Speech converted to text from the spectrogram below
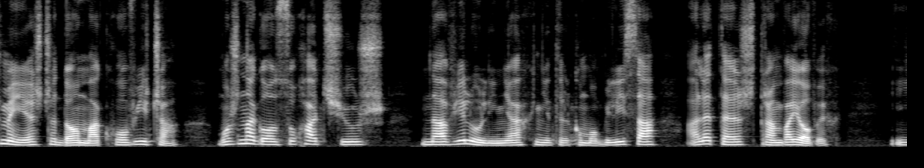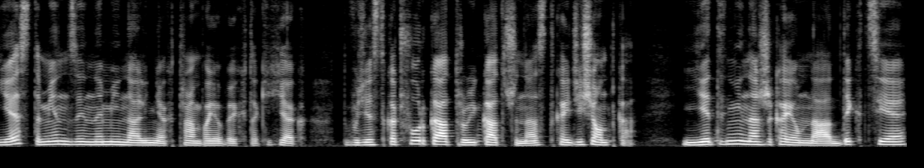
Wróćmy jeszcze do Makłowicza. Można go słuchać już na wielu liniach, nie tylko Mobilisa, ale też tramwajowych. Jest m.in. na liniach tramwajowych takich jak 24, 3, 13 i 10. Jedni narzekają na dykcję,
